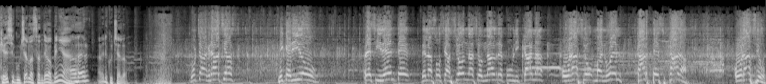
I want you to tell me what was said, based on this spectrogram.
¿Querés escucharlo a Santiago Peña? A ver. A ver, escúchalo. Muchas gracias, mi querido presidente de la Asociación Nacional Republicana, Horacio Manuel Cartes Cara. Horacio,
